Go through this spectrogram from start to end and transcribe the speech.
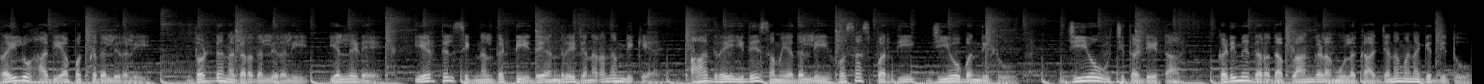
ರೈಲು ಹಾದಿಯ ಪಕ್ಕದಲ್ಲಿರಲಿ, ದೊಡ್ಡ ನಗರದಲ್ಲಿರಲಿ, ಎಲ್ಲೆಡೆ ಏರ್ಟೆಲ್ ಸಿಗ್ನಲ್ ಗಟ್ಟಿ ಇದೆ ಅಂದ್ರೆ ಜನರ ನಂಬಿಕೆ. ಆದ್ರೆ ಇದೇ ಸಮಯದಲ್ಲಿ ಹೊಸ ಸ್ಪರ್ಧಿ ಜಿಯೋ ಬಂದಿತು. ಜಿಯೋ ಉಚಿತ ಡೇಟಾ, ಕಡಿಮೆ ದರದ ಪ್ಲಾನ್ಗಳ ಮೂಲಕ ಜನಮನ ಗೆದ್ದಿತು.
